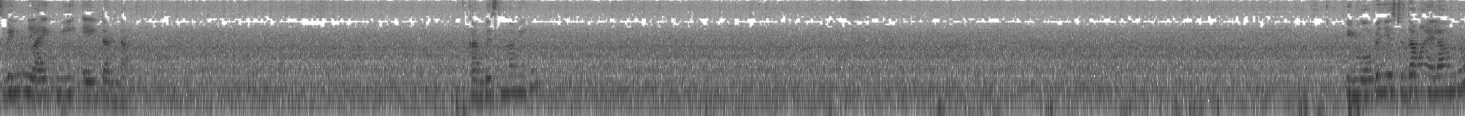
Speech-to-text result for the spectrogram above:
స్వింగ్ లైక్ మీ ఎయిట్ అంట. కనిపిస్తుందా మీకు? దీన్ని ఓపెన్ చేసి చూద్దామా? ఎలా ఉందో?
